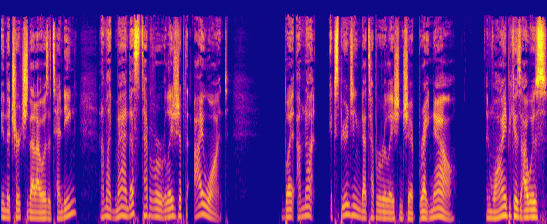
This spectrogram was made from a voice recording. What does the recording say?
in the church that I was attending and I'm like, "Man, that's the type of a relationship that I want." But I'm not experiencing that type of relationship right now. And why? Because I was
